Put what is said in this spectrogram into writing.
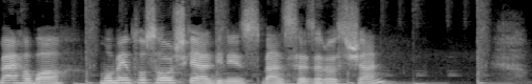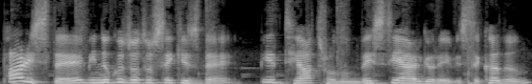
Merhaba, Momentos'a hoş geldiniz. Ben Sezer Özşen. Paris'te 1938'de bir tiyatronun vestiyer görevlisi kadın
